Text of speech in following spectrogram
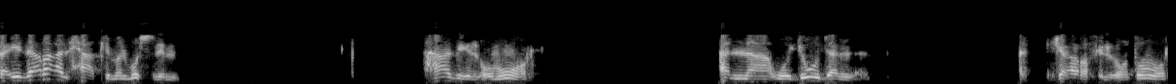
فإذا رأى الحاكم المسلم هذه الأمور أن وجود التجارة في العطور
